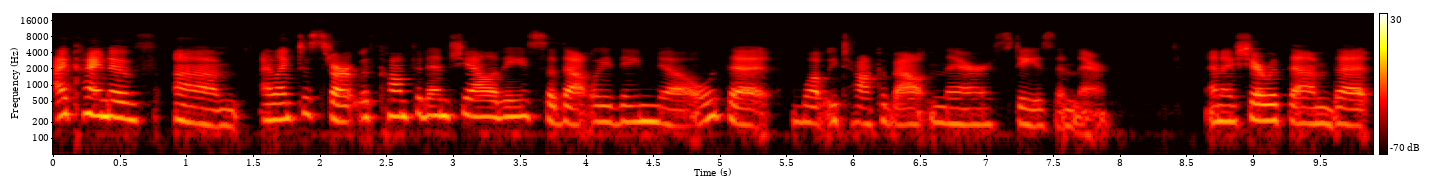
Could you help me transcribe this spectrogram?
I kind of um, I like to start with confidentiality so that way they know that what we talk about in there stays in there. And I share with them that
